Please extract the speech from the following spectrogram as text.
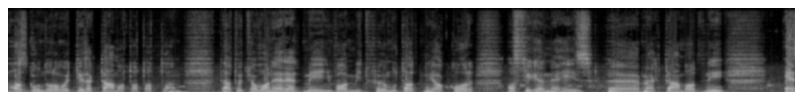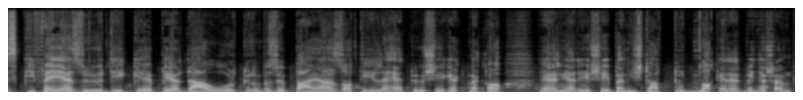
azt gondolom, hogy tényleg támadhatatlan. Tehát, hogyha van eredmény, van mit fölmutatni, akkor azt igen nehéz megtámadni. Ez kifejeződik például különböző pályázati lehetőségeknek a elnyerésében is? Tehát tudnak eredményesen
